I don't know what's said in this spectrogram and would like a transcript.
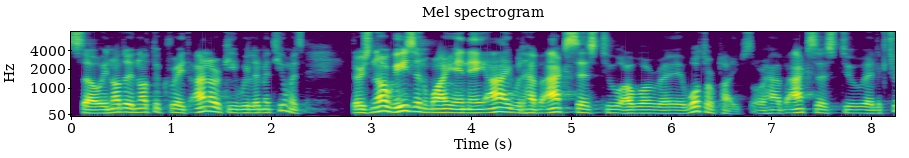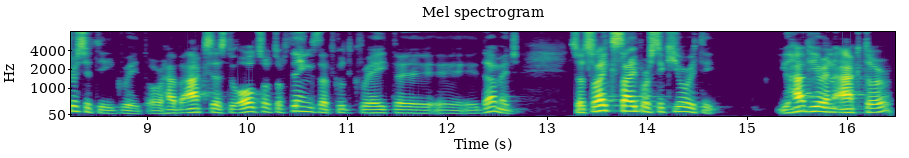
So in order not to create anarchy, we limit humans. There's no reason why an AI would have access to our uh, water pipes or have access to electricity grid or have access to all sorts of things that could create uh, damage. So it's like cybersecurity. You have here an actor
